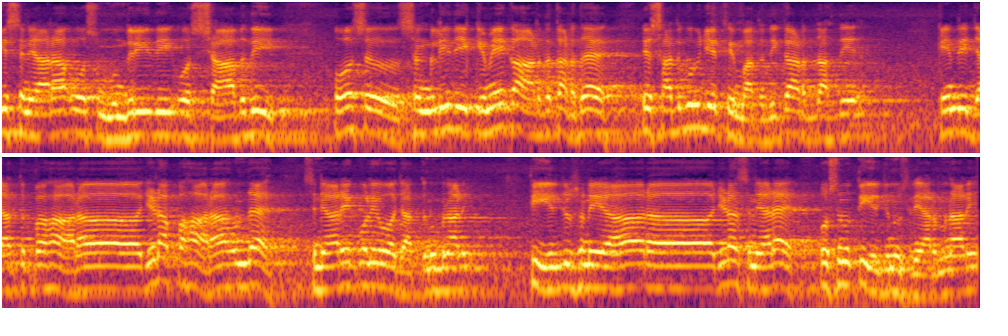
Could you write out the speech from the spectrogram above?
ਵੀ ਸੁਨਿਆਰਾ ਉਸ ਮੁੰਦਰੀ ਦੀ, ਉਸ ਸ਼ਾਬ ਦੀ, ਉਸ ਸੰਗਲੀ ਦੀ ਕਿਵੇਂ ਘਾਟ ਘਟਦਾ ਹੈ ਤੇ ਸਤਿਗੁਰੂ ਜੀ ਇੱਥੇ ਮਤ ਦੀ ਘਾਟ ਦੱਸਦੇ ਆ। ਕਹਿੰਦੇ, ਜੱਤ ਪਹਾਰਾ ਜਿਹੜਾ ਪਹਾਰਾ ਹੁੰਦਾ ਸੁਨਿਆਰੇ ਕੋਲੇ ਉਹ ਜਤ ਨੂੰ ਬਣਾ ਲੇ। ਧੀਰਜ ਸੁਨਿਆਰ ਜਿਹੜਾ ਸੁਨਿਆਰਾ ਹੈ ਉਸ ਨੂੰ ਧੀਰਜ ਨੂੰ ਸੁਨਿਆਰ ਬਣਾ ਲੇ।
